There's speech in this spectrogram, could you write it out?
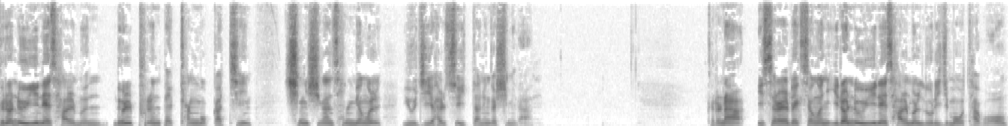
그런 의인의 삶은 늘 푸른 백향목 같이 싱싱한 생명을 유지할 수 있다는 것입니다. 그러나 이스라엘 백성은 이런 의인의 삶을 누리지 못하고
